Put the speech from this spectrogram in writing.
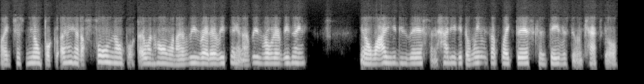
like just notebook. I had a full notebook. I went home and I reread everything and I rewrote everything. You know why you do this and how do you get the wings up like this? Because Dave was doing Catskill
